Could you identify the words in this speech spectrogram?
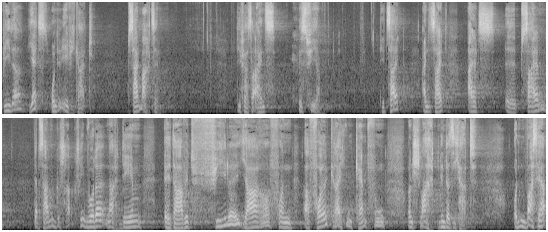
wieder, jetzt und in Ewigkeit. Psalm 18, die Verse 1 bis 4. Die Zeit, eine Zeit, als äh, Psalm, der Psalm geschrieben wurde, nachdem äh, David viele Jahre von erfolgreichen Kämpfen und Schlachten hinter sich hat. Und was er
